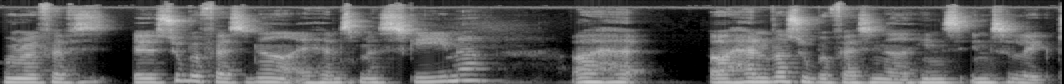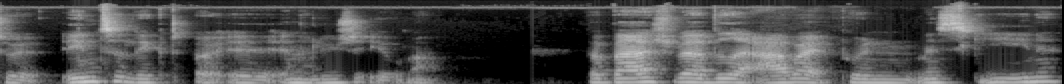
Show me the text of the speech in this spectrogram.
Hun var fas- øh, super fascineret af hans maskiner, og, ha- og han var super fascineret af hendes intellektu- intellekt og øh, analyseevner. Babbage var ved at arbejde på en maskine,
